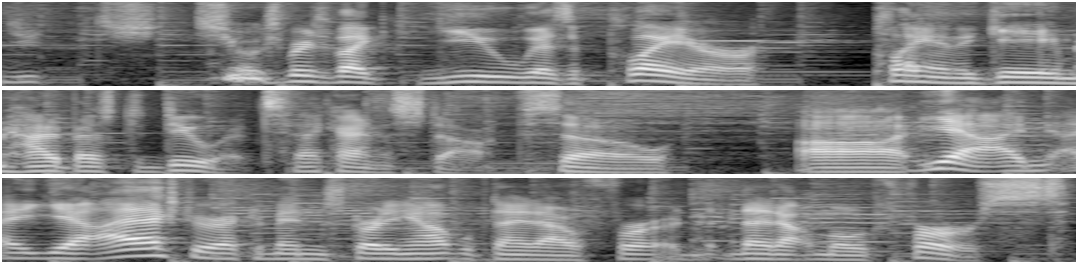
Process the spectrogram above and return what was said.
you, you experience like you as a player playing the game and how best to do it that kind of stuff so uh yeah I, I yeah i actually recommend starting out with night out for night out mode first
